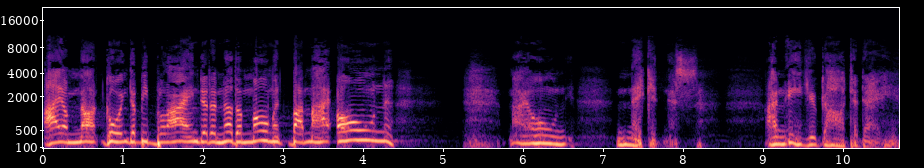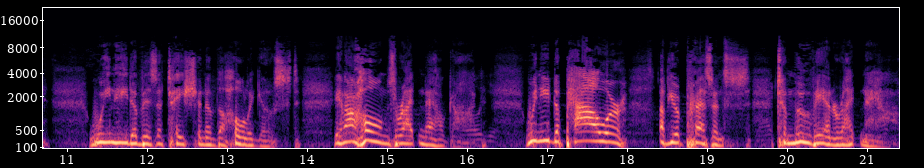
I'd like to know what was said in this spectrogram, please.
I am not going to be blinded another moment by my own, my own nakedness. I need you, God, today. We need a visitation of the Holy Ghost in our homes right now, God. Oh, we need the power of your presence to move in right now.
